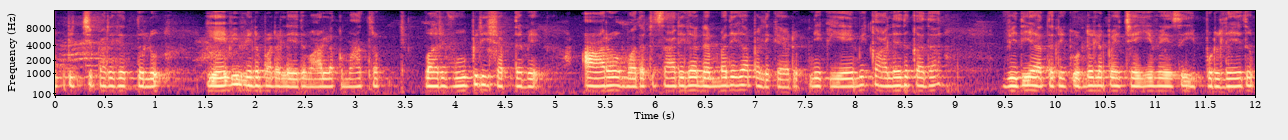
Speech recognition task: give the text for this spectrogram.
పిచ్చి పరిగెత్తులు ఏమీ వినపడలేదు. వాళ్ళకు మాత్రం వారి ఊపిరి శబ్దమే. ఆరో మొదటిసారిగా నెమ్మదిగా పలికాడు నీకు ఏమీ కాలేదు కదా? విధి అతని గుండెలపై చెయ్యి వేసి ఇప్పుడు లేదు.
